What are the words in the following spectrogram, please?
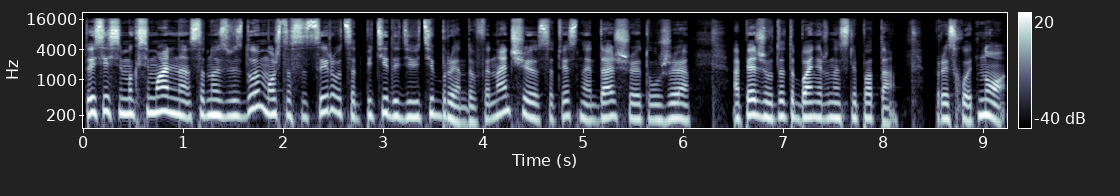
То есть если максимально с одной звездой может ассоциироваться от 5 до 9 брендов, иначе, соответственно, дальше это уже, опять же, вот эта баннерная слепота происходит. Но,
